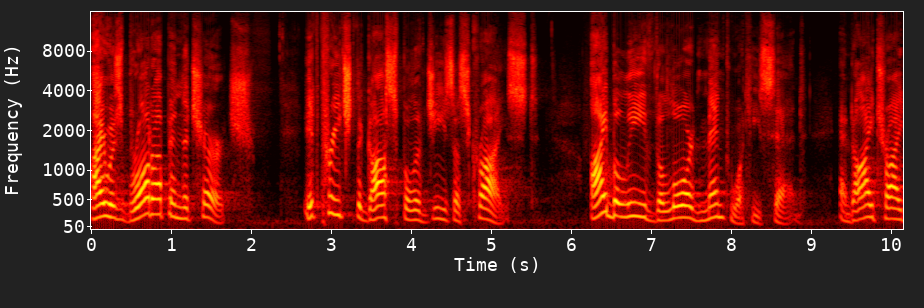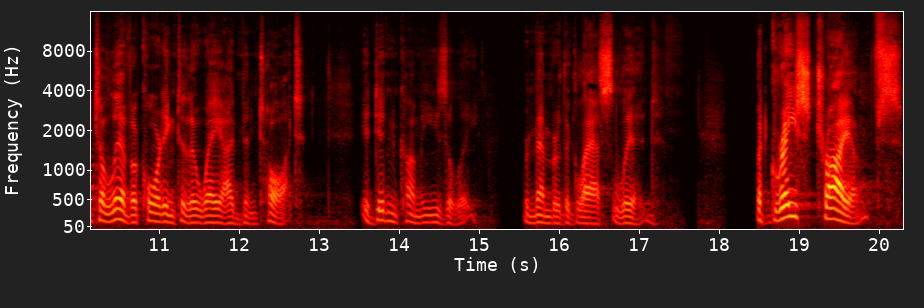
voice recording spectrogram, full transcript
I was brought up in the church. It preached the gospel of Jesus Christ. I believed the Lord meant what he said, and I tried to live according to the way I've been taught. It didn't come easily. Remember the glass lid. But grace triumphs,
